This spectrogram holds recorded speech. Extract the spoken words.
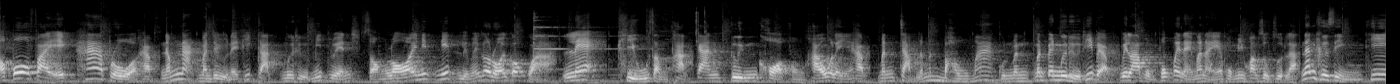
Oppo Find X5 Pro ครับ น้ำหนักมันจะอยู่ในพิกัดมือถือ mid range 200 นิดๆหรือไม่ก็ร้อยก็กว่า และผิวสัมผัสการกลึงขอบของเขาอะไรเงี้ยครับมันจับแล้วมันเบามากคุณมันมันเป็นมือถือที่แบบเวลาผมพกไปไหนมาไหนอะผมมีความสุขสุดแล้ว นั่นคือสิ่งที่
